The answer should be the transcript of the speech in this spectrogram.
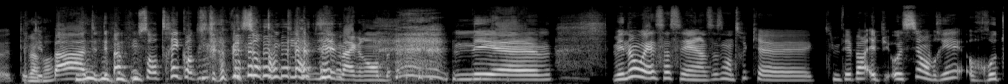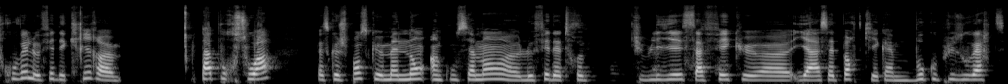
euh, t'étais pas t'étais pas concentrée quand tu tapais sur ton clavier ma grande. Mais euh, mais non ouais ça c'est ça c'est un truc qui me fait peur. Et puis aussi en vrai retrouver le fait d'écrire pas pour soi parce que je pense que maintenant inconsciemment le fait d'être publié ça fait que il y a cette porte qui est quand même beaucoup plus ouverte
